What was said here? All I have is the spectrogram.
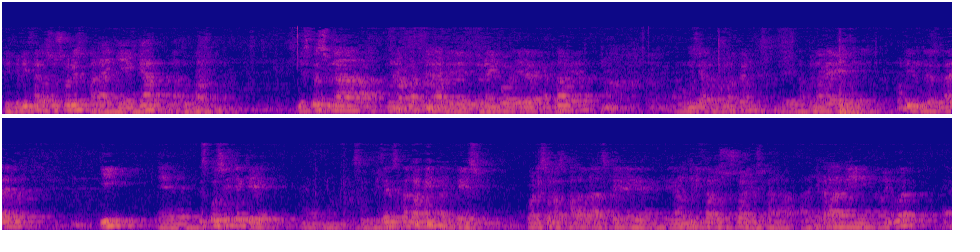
que utilizan los usuarios para llegar a tu página. Y esto es una, una página de, de una inmobiliaria de Cantabria, algunos ya lo conocen, de la zona de Lindes, Laredo, y eh, es posible que eh, si utilizáis esta herramienta y veis cuáles son las palabras que, que han utilizado los usuarios para, llegar a mi, a web, eh,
